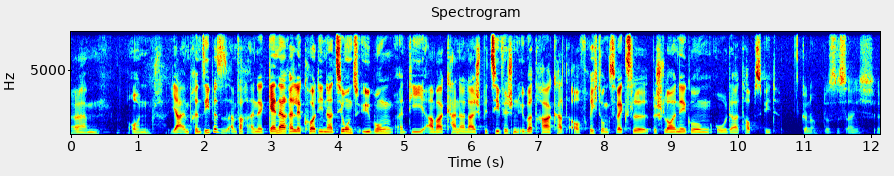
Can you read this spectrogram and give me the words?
Ähm, und ja, im Prinzip ist es einfach eine generelle Koordinationsübung, die aber keinerlei spezifischen Übertrag hat auf Richtungswechsel, Beschleunigung oder Topspeed. Genau, das ist eigentlich äh,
